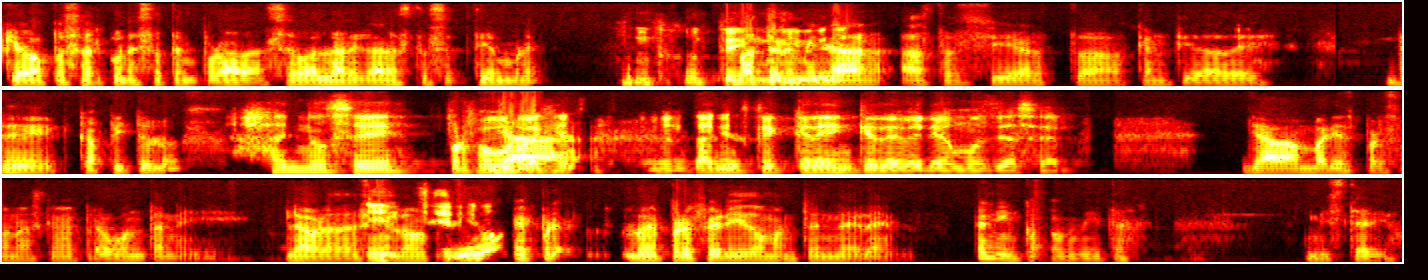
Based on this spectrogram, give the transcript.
¿Qué va a pasar con esta temporada? ¿Se va a alargar hasta septiembre? No ¿Va a terminar hasta cierta cantidad de, de capítulos? Ay, no sé. Por favor, ya... dejen comentarios qué creen que deberíamos de hacer ya van varias personas que me preguntan y la verdad es que ¿En lo, he, lo he preferido mantener en, en, incógnita, misterio.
